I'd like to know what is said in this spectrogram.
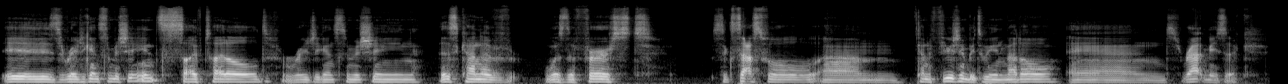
Is Rage Against the Machine, self-titled Rage Against the Machine. This kind of was the first successful um, kind of fusion between metal and rap music.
